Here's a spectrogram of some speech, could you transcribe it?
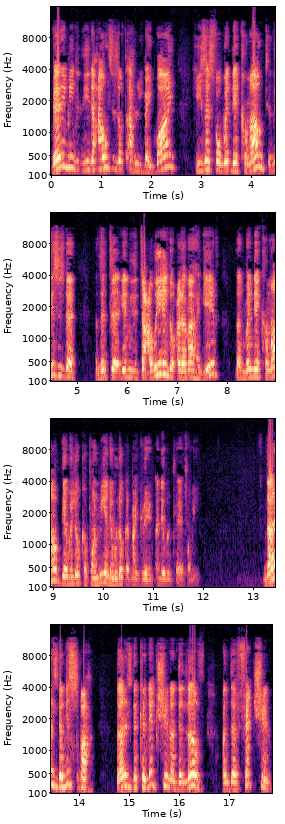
Bury me in the houses of the Ahlul Bayt. Why? He says, for when they come out, this is the the, the, the ta'wil the ulama gave, that when they come out, they will look upon me and they will look at my grave and they will pray for me. That is the nisbah, that is the connection and the love and the affection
